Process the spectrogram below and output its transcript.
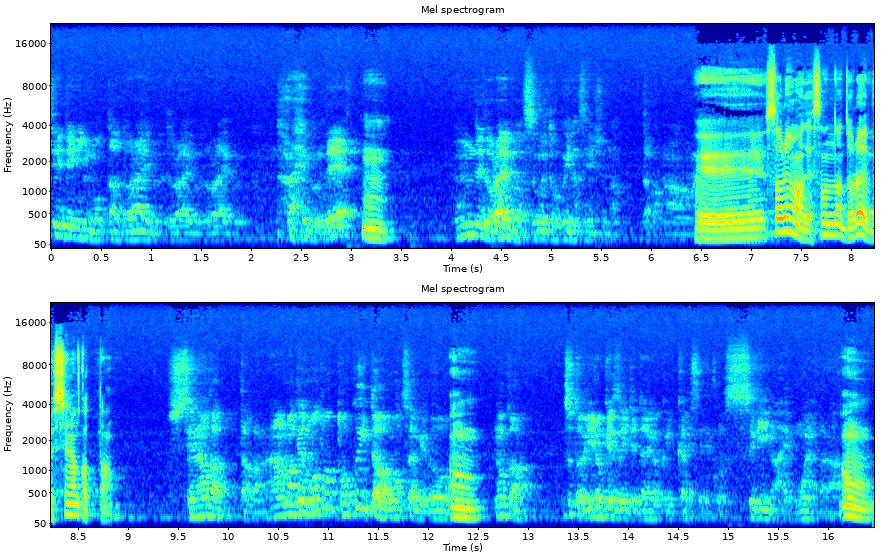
底的に持ったドライブドライブドライブドライブでうん。ほんでドライブがすごい得意な選手になったかな。へえ。それまでそんなドライブしてなかったん？してなかったかな。あまあけどもともと得意とは思ってたけど、うん。なんかちょっと色気づいて大学1回生でこうスリーが入るもんやから、うん。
